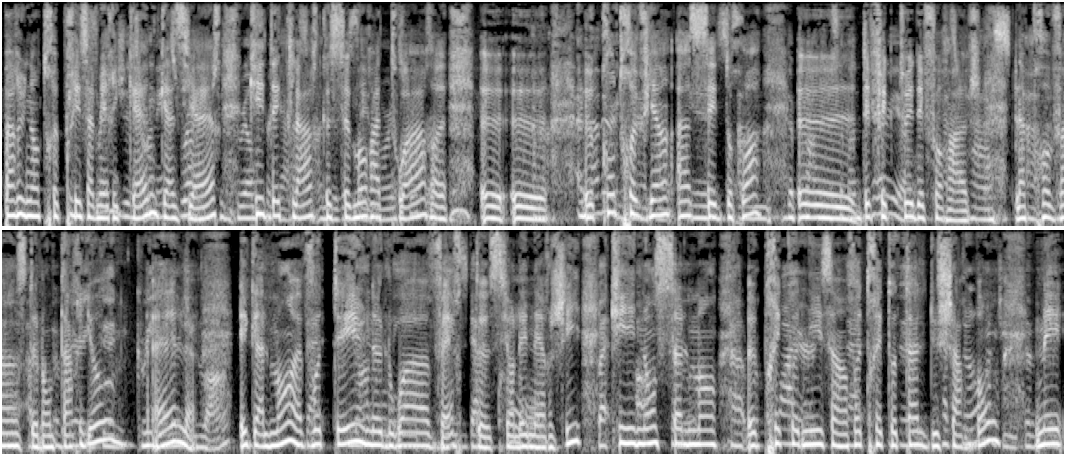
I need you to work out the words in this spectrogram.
par une entreprise américaine gazière qui déclare que ce moratoire euh, euh, euh, contrevient à ses droits euh, d'effectuer des forages. La province de l'Ontario, elle, également a voté une loi verte sur l'énergie qui non seulement euh, préconise un retrait total du charbon, mais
